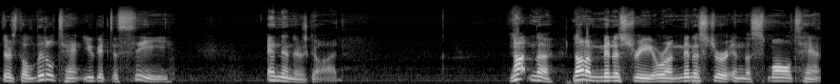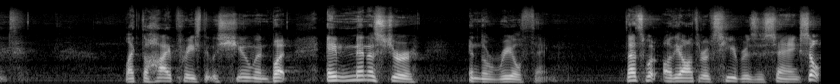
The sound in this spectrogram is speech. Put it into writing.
there's the little tent you get to see, and then there's God. Not, in the, not a ministry or a minister in the small tent, like the high priest that was human, but a minister in the real thing. That's what the author of Hebrews is saying. So,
